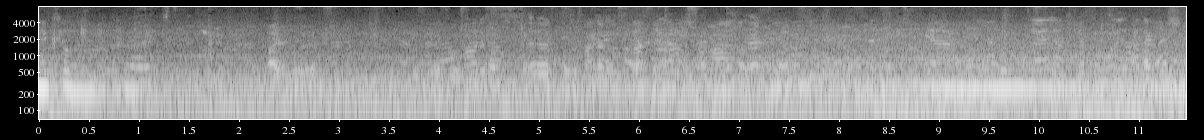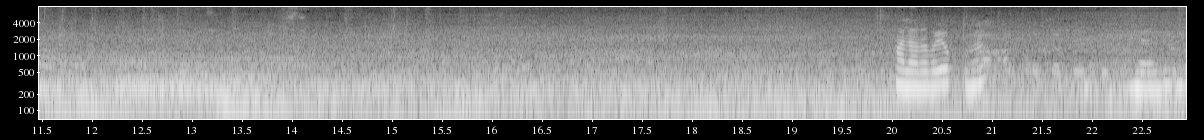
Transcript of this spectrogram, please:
Ne kadar? Hala araba yoktu mu? geldim.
